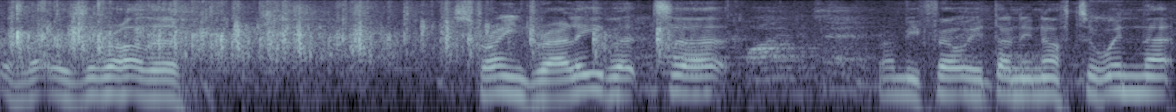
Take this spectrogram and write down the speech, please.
Well, that was a rather strange rally, but uh, Rami felt he'd done enough to win that.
